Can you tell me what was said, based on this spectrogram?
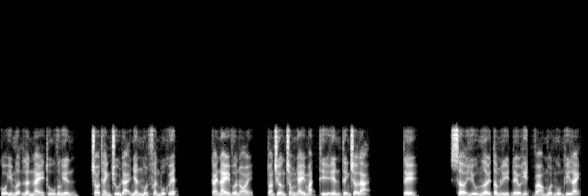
cố ý mượn lần này thú vương yến cho thành chủ đại nhân một phần bổ khuyết cái này vừa nói, toàn trường trong nháy mắt thì yên tĩnh trở lại. T. Sở hữu người tâm lý đều hít vào một ngụm khí lạnh.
